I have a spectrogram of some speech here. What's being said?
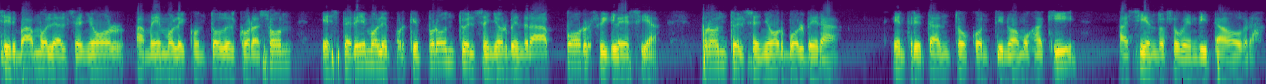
Sirvámosle al Señor, amémosle con todo el corazón, esperémosle porque pronto el Señor vendrá por su iglesia, pronto el Señor volverá. Entre tanto, continuamos aquí haciendo su bendita obra.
